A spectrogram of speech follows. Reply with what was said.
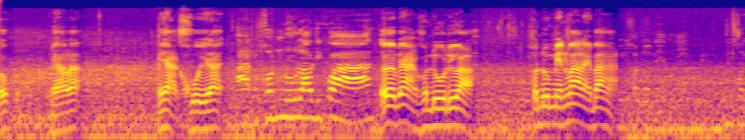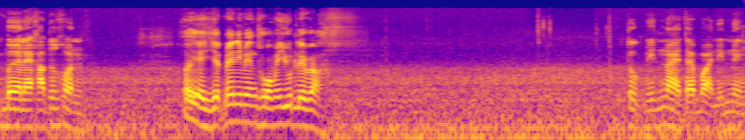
ลบไม่เอาละไม่อยากคุยละอ่านคนดูเราดีกว่าเออไปอ่านคนดูดีกว่าคนดูเมนว่าอะไรบ้างอะมีคนโดนเนทมีคนเบอร์อะไรครับทุกคน เฮ้ยเย็ดแม่นี่แม่งโทรไม่หยุดเลยว่ะ ตุกนิดหน่อยแต่บ่อยนิดนึง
